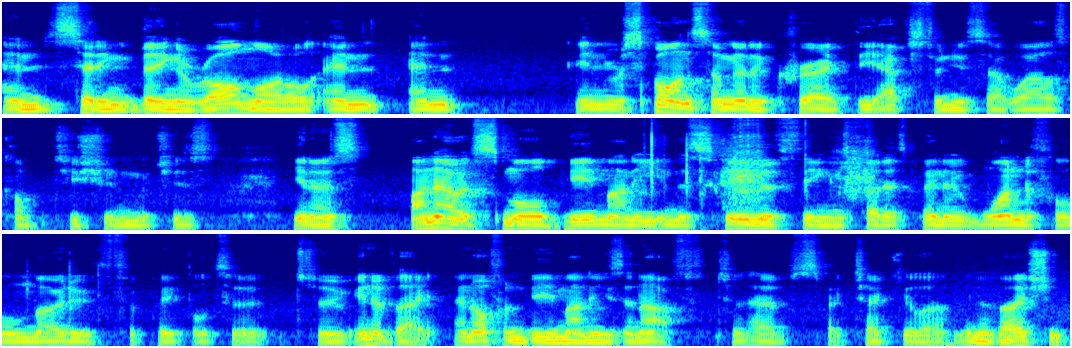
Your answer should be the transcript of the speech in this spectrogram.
and setting being a role model and, and in response, I'm going to create the Apps for New South Wales competition, which is, you know, I know it's small beer money in the scheme of things, but it's been a wonderful motive for people to, to innovate. And often beer money is enough to have spectacular innovation.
